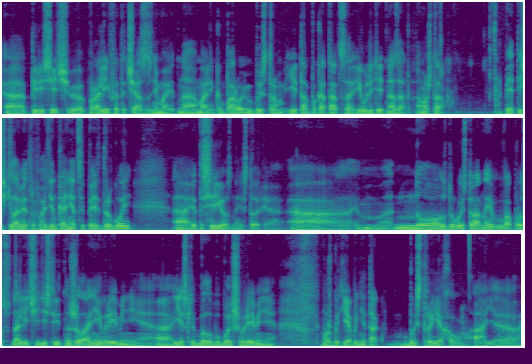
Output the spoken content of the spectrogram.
э, пересечь э, пролив, это час занимает на маленьком пароме быстром, и там покататься и улететь назад, потому что 5000 километров в один конец и 5 в другой – это серьезная история. А, но, с другой стороны, вопрос в наличии действительно желания и времени. А, если было бы больше времени, может быть, я бы не так быстро ехал. А э,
